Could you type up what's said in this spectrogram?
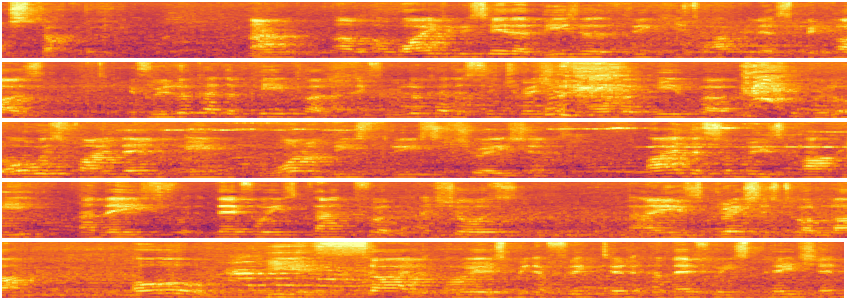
مستقبل and and why do we say that these are the three keys to happiness? Because if we look at the people, if we look at the situation of the people, we'll always find them in one of these three situations. Either somebody is happy and they, therefore he's thankful and shows and he's gracious to Allah, or he is sad or he has been afflicted and therefore he's patient,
